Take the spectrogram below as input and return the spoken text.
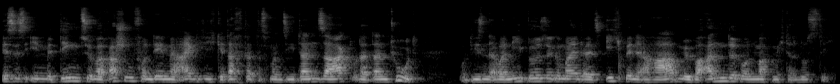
ist es ihn mit Dingen zu überraschen, von denen er eigentlich nicht gedacht hat, dass man sie dann sagt oder dann tut. Und die sind aber nie böse gemeint, als ich bin erhaben über andere und mache mich da lustig.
